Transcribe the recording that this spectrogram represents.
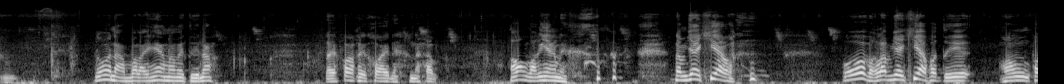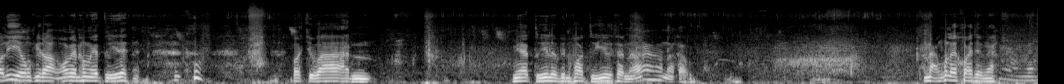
อืมโน้น้ำอะไรแห้งนาะแม่ตุ้ยเนาะไหลพ่อค่อยๆเนี่ยนะครับ เอาหวังยังเนี่ยน้ำย่ายเขี้ยว โอ้บักลำไยเขี้ยวพอตุ้ย ห้องพอลี่ของพี่น้องว่าเป็นห้องแม่ตุ้ยเด้เพราะจะว่าอันแม่ตุ้ยเลยเป็นพ่อตุ้ยอยู่ซั่นนะนะครับหนังก็เลยควายใช่ไหมอย่างนั้น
